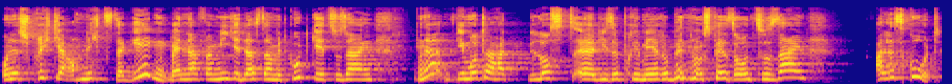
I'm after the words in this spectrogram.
Und es spricht ja auch nichts dagegen, wenn der Familie das damit gut geht, zu sagen, ne, die Mutter hat Lust, äh, diese primäre Bindungsperson zu sein. Alles gut,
